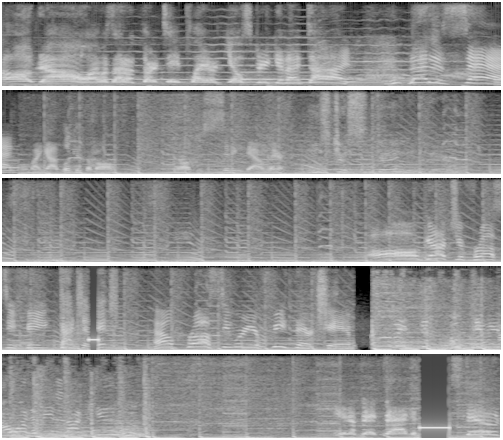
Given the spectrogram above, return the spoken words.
Oh no! I was on a 13 player kill streak and I died! That is sad! Oh my god, look at them all. They're all just sitting down there. He's just standing there. Oh, gotcha, Frosty Feet. Gotcha, bitch. How frosty were your feet there, champ? I want to be like you. Eat a big bag of dude.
